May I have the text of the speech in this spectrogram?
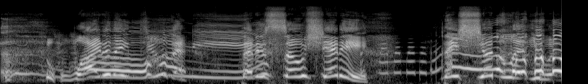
Why do they do Oh, that? honey. That is so shitty. They should let you.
